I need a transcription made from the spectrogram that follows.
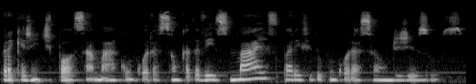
para que a gente possa amar com o coração cada vez mais parecido com o coração de Jesus.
